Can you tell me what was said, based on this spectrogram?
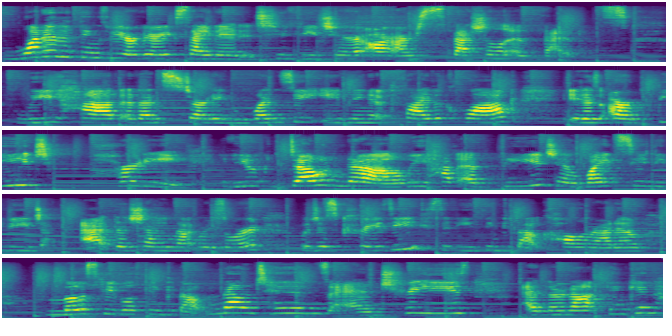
One of the things we are very excited to feature are our special events. We have events starting Wednesday evening at 5 o'clock. It is our beach party. If you don't know, we have a beach, a white sandy beach at the Cheyenne Mountain Resort, which is crazy because if you think about Colorado, most people think about mountains and trees, and they're not thinking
